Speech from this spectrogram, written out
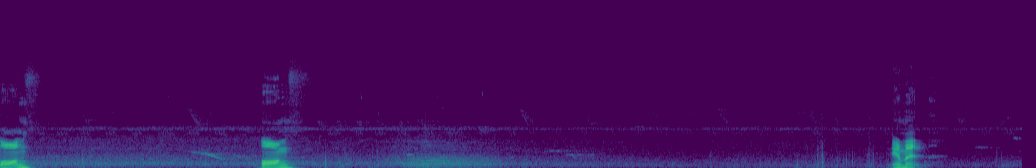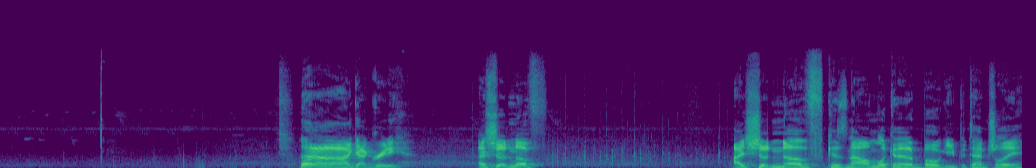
Long. Long. Damn it. Ah, I got greedy. I shouldn't have. I shouldn't have, because now I'm looking at a bogey, potentially.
